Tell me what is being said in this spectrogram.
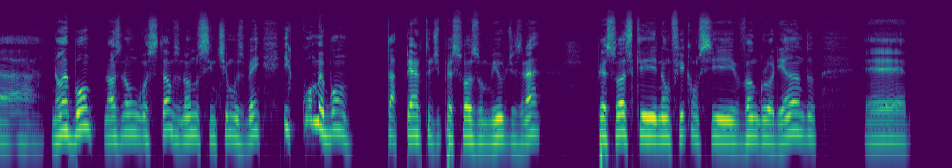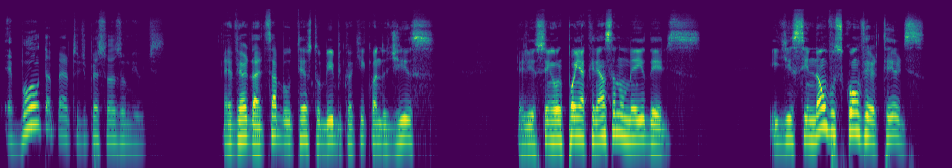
Ah, não é bom, nós não gostamos, não nos sentimos bem. E como é bom estar perto de pessoas humildes, né? Pessoas que não ficam se vangloriando. É, é bom estar perto de pessoas humildes. É verdade. Sabe o texto bíblico aqui quando diz, ele, o Senhor põe a criança no meio deles e diz: se não vos converterdes,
